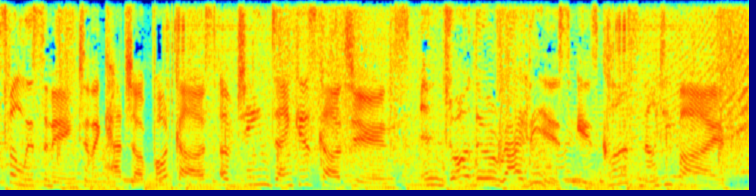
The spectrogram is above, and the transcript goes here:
Thanks for listening to the Catch Up podcast of Jean Danker's Cartunes. Enjoy the ride. This is Class 95.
